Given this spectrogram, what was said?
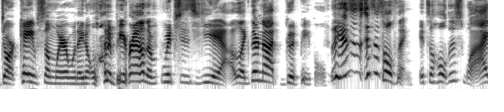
dark cave somewhere when they don't want to be around them, which is yeah, like they're not good people. It's, it's whole thing. It's a whole this is why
